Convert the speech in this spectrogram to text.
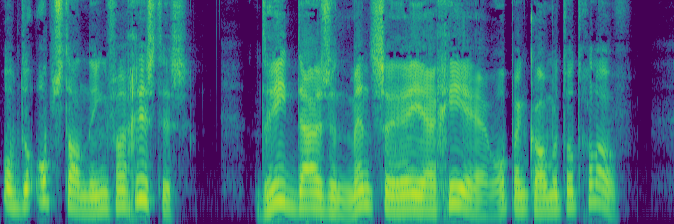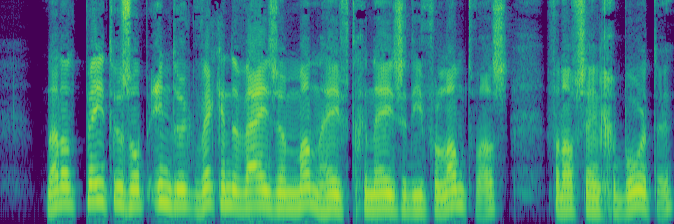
op de opstanding van Christus. 3000 mensen reageren erop en komen tot geloof. Nadat Petrus op indrukwekkende wijze een man heeft genezen die verlamd was vanaf zijn geboorte,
